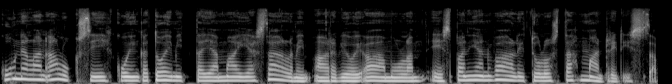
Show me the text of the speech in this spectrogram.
Kuunnellaan aluksi, kuinka toimittaja Maija Salmi arvioi aamulla Espanjan vaalitulosta Madridissa.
